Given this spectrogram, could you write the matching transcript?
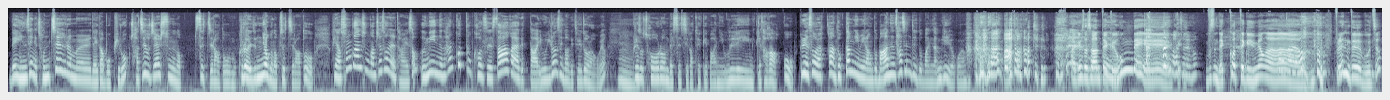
내 인생의 전체 흐름을 내가 뭐 비록 좌지우지 할 수는 없 을지라도, 뭐 그럴 능력은 없을지라도, 그냥 순간순간 최선을 다해서 의미 있는 한 컷 한 컷을 쌓아가야겠다, 요 이런 생각이 들더라고요. 음. 그래서 저런 메시지가 되게 많이 울림 있게 다가왔고 그래서 약간 덕담님이랑도 많은 사진들도 많이 남기려고요. 한 컷을. 아 그래서 저한테 네. 그 홍대에 그. 무슨 네컷 되게 유명한. 브랜드 뭐죠?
